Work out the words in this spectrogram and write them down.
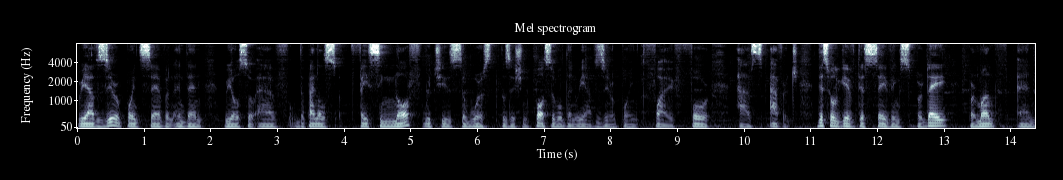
we have 0.7. And then we also have the panels facing north, which is the worst position possible. Then we have 0.54 as average. This will give this savings per day, per month, and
